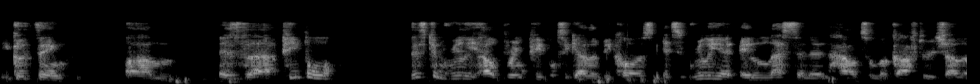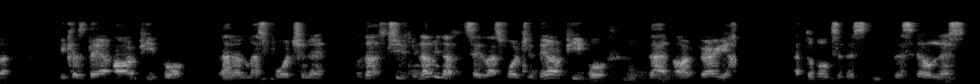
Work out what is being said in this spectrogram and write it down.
the good thing um, is that people this can really help bring people together because it's really a, a lesson in how to look after each other. Because there are people that are less fortunate. Well, not excuse me. Let me not say less fortunate. There are people that are very susceptible to this this illness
